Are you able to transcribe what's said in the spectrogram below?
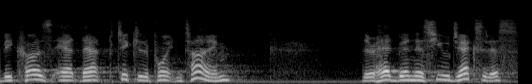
because at that particular point in time, there had been this huge exodus,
